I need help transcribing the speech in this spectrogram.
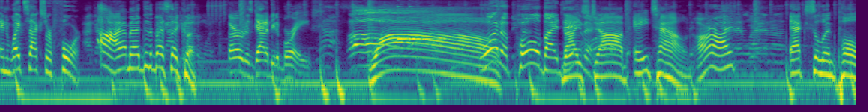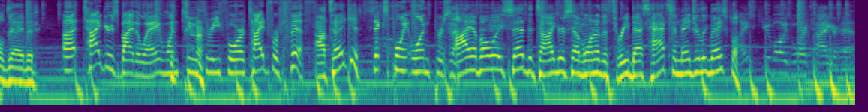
and White Sox are four. Ah, I mean, I did the best I could. Third has got to be the Braves. Wow. What a pull by David. nice job. A Town. All right. Excellent pull, David. Uh, Tigers, by the way, one, two, three, four, tied for fifth, I'll take it. six point one percent. I have always said the Tigers have one of the three best hats in Major League Baseball. Ice Cube always wore a tiger hat.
